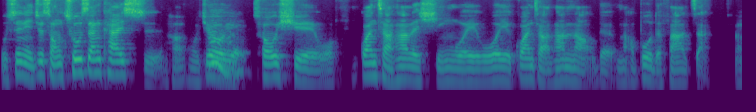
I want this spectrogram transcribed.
五十年就从出生开始，哈，我就有抽血，我观察他的行为，我也观察他脑的脑部的发展啊。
